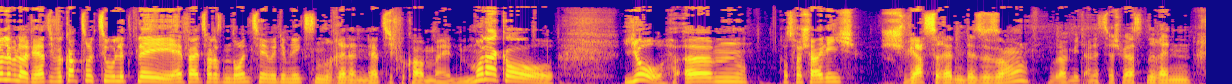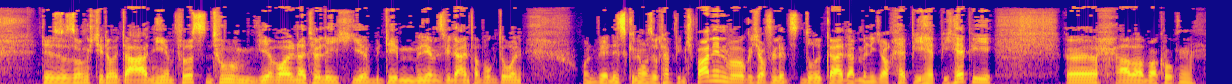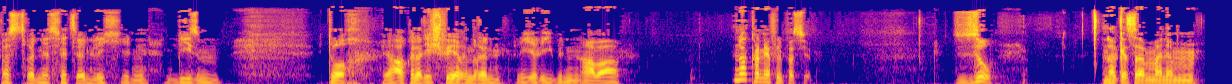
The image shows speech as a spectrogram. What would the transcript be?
So, liebe Leute, herzlich willkommen zurück zu Let's Play F1 2019 mit dem nächsten Rennen. Herzlich willkommen in Monaco. Jo, ähm, das wahrscheinlich schwerste Rennen der Saison oder mit eines der schwersten Rennen der Saison steht heute an hier im Fürstentum. Wir wollen natürlich hier mit dem Williams wieder ein paar Punkte holen und wenn es genauso klappt wie in Spanien, wirklich auf den letzten Drücker, dann bin ich auch happy, happy, happy. Äh, aber mal gucken, was drin ist letztendlich in diesem doch, ja, relativ schweren Rennen, ihr Lieben, aber da kann ja viel passieren. So, nach gestern meinem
